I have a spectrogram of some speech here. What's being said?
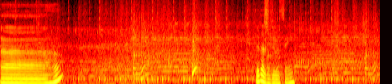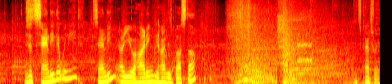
Uh huh. That doesn't do a thing. Is it Sandy that we need? Sandy, are you hiding behind this bus stop? It's Patrick.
